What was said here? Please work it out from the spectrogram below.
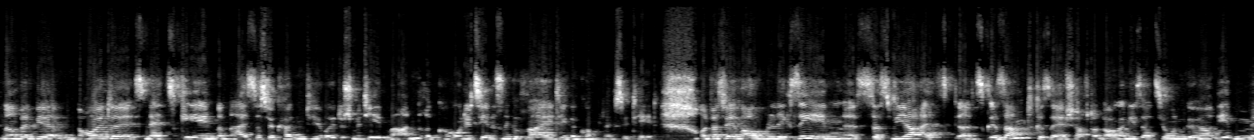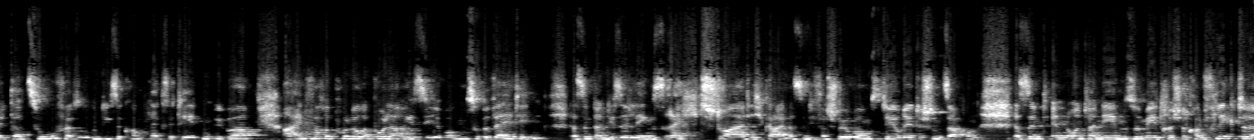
Ne, wenn wir heute ins Netz gehen, dann heißt das, wir können theoretisch mit jedem anderen kommunizieren. Das ist eine gewaltige Komplexität. Und was wir im Augenblick sehen, ist, dass wir als, als Gesamtgesellschaft und Organisationen gehören eben mit dazu dazu, versuchen diese Komplexitäten über einfache Polarisierungen zu bewältigen. Das sind dann diese Links-Rechts-Streitigkeiten, das sind die verschwörungstheoretischen Sachen, das sind in Unternehmen symmetrische Konflikte,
